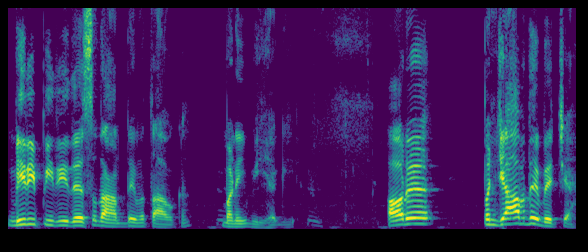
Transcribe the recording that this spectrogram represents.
ਮੀਰੀ ਪੀਰੀ ਦੇ ਸਿਧਾਂਤ ਦੇ ਮੁਤਾਬਕ ਬਣੀ ਵੀ ਹੈਗੀ ਔਰ ਪੰਜਾਬ ਦੇ ਵਿੱਚ ਹੈ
